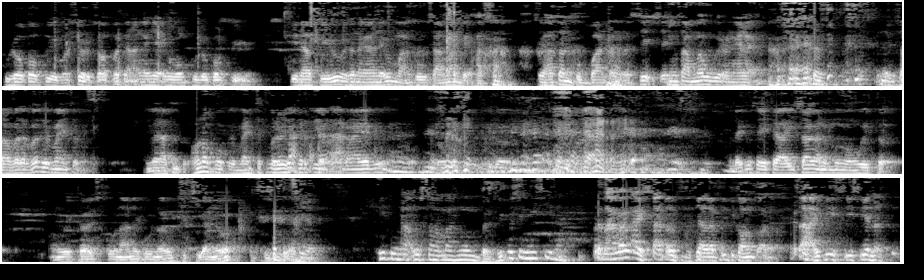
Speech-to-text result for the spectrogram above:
bulu kopi, masyur coba kan angannya uang bulu kopi. Di Nabi itu senengannya itu mangku sama Mbak Hasan. Si Hasan kupandang resik, sing sama wireng elek. Ini sahabat apa dia main Enggak nabi, oh nopo ke mencet baru ngerti arah itu. Lagi saya Aisyah kan ngomong itu, ngomong itu sekunane kuno cician loh. Itu nggak usah mah ngumpul, itu sih ngisi nanti. Pertama Aisyah tahu jalan di kongkon, ah ini sisi nanti.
